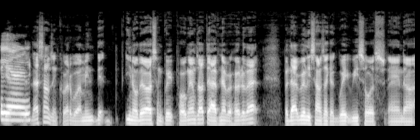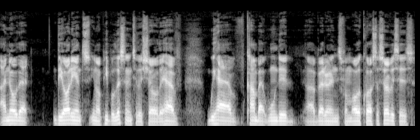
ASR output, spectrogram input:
And yeah, that sounds incredible. I mean, you know, there are some great programs out there. I've never heard of that, but that really sounds like a great resource. And uh, I know that the audience, you know, people listening to the show, they have, we have combat wounded uh, veterans from all across the services,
